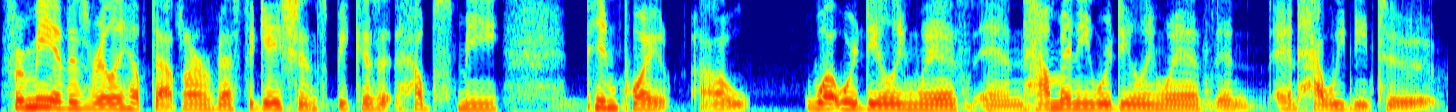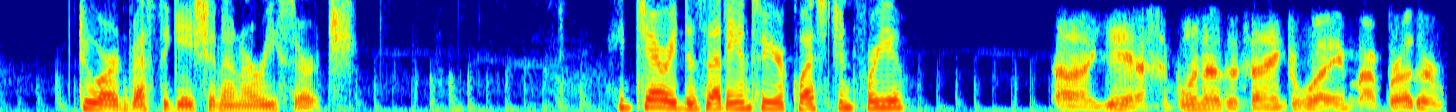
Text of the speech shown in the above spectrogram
for me, it has really helped out in our investigations because it helps me pinpoint uh, what we're dealing with and how many we're dealing with and, and how we need to do our investigation and our research. Hey Jerry, does that answer your question for you? Uh, yes. One other thing, away, my brother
